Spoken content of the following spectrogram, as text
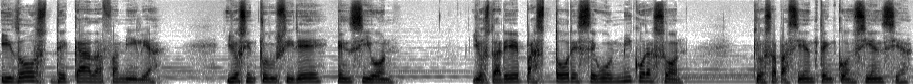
y dos de cada familia, y os introduciré en Sión, y os daré pastores según mi corazón, que os apacienten con ciencia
